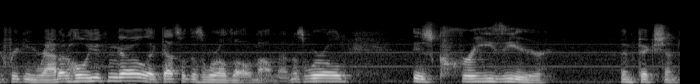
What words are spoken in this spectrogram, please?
freaking rabbit hole you can go. Like that's what this world's all about, man. This world is crazier than fiction.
